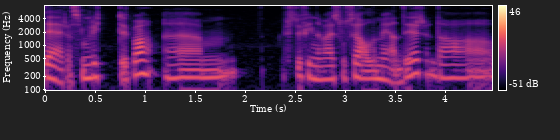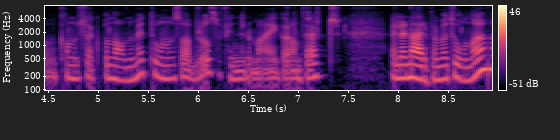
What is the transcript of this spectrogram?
dere som lytter på. Um, hvis du finner meg i sosiale medier, da kan du søke på navnet mitt, Tone Sabro, så finner du meg garantert. Eller Nerve med Tone.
